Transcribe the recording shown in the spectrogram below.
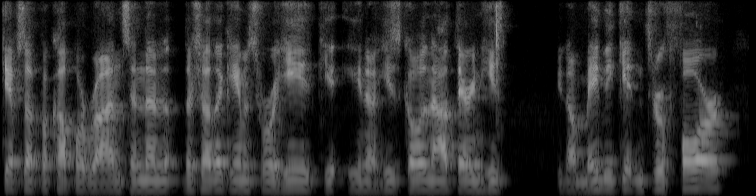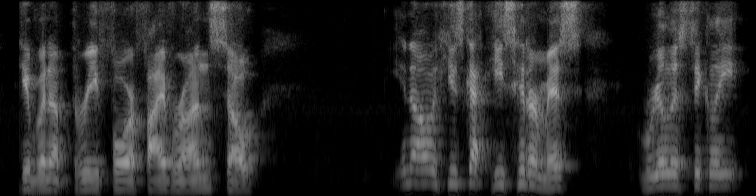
gives up a couple runs, and then there's other games where he, you know, he's going out there and he's, you know, maybe getting through four, giving up three, four, five runs. So, you know, he's got he's hit or miss. Realistically,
